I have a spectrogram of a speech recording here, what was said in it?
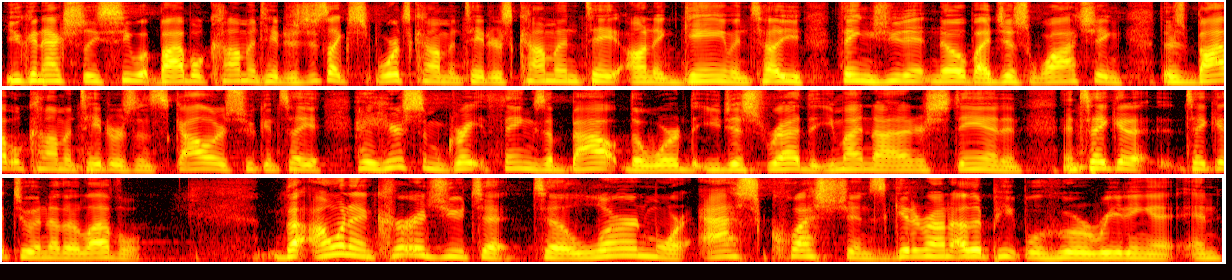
you can actually see what Bible commentators, just like sports commentators, commentate on a game and tell you things you didn't know by just watching. There's Bible commentators and scholars who can tell you, hey, here's some great things about the word that you just read that you might not understand, and, and take it take it to another level. But I want to encourage you to, to learn more, ask questions, get around other people who are reading it, and,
